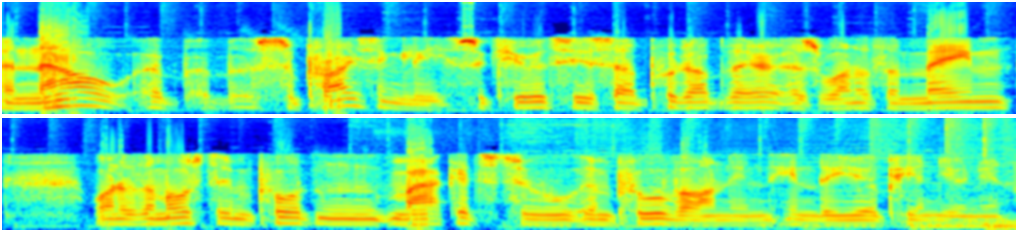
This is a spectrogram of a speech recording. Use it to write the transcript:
And now, uh, surprisingly, securities are put up there as one of the main, one of the most important markets to improve on in, in the European Union.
